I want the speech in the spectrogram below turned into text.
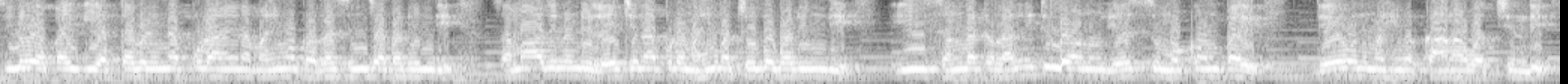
శిలువ పైకి ఎత్తబడినప్పుడు ఆయన మహిమ ప్రదర్శించబడింది. సమాధి నుండి లేచినప్పుడు మహిమ చూపబడింది. ఈ సంఘటనలన్నిటిలోనూ యేసు ముఖంపై దేవుని మహిమ కానవచ్చింది.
